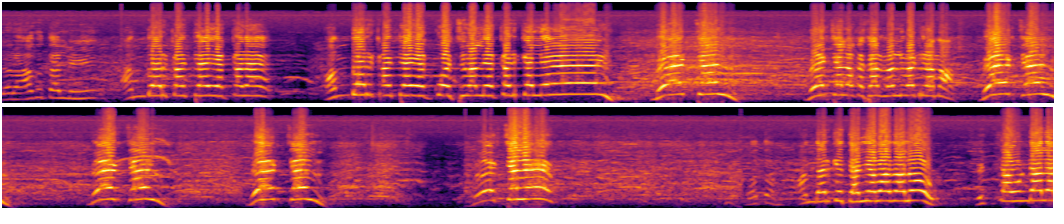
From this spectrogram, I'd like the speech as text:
జర ఆగు తల్లి అందరికంటే ఎక్కడ అందరికంటే ఎక్కువ వచ్చిన వాళ్ళు ఎక్కడికి వెళ్ళి మేడ్చల్ మేడ్చల్ ఒకసారి నల్లు పెట్టిరామా మేడ్చల్ మేడ్చల్ మేడ్చల్ మేడ్చల్ మొత్తం అందరికీ ధన్యవాదాలు. ఇట్లా ఉండాలి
